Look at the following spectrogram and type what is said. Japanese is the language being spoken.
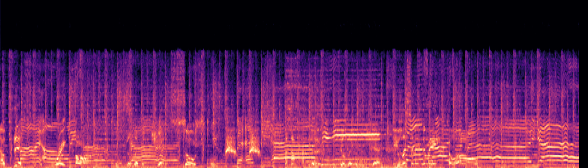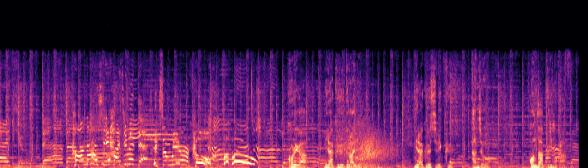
Now this is a great car. This feels like a jet. It's so smooth. feels like a jet. You listening to me? Hello? It's a miracle! これがミラクルドライブミラクルシビック誕生ホンダプリモか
